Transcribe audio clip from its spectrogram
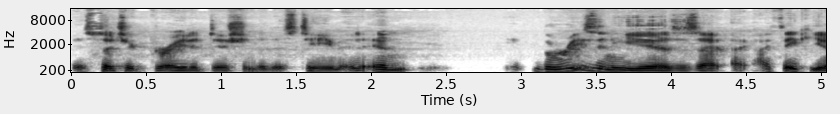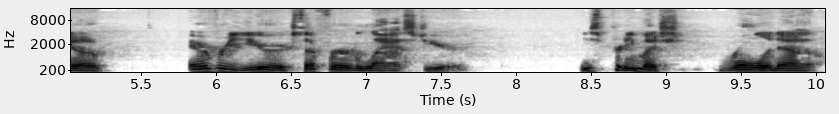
is such a great addition to this team, and, and the reason he is is that I, I think you know every year except for last year, he's pretty much rolling out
